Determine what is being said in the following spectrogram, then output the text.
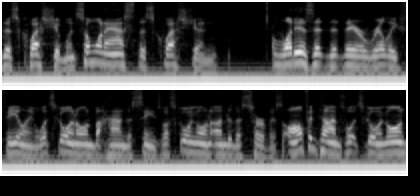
this question. When someone asks this question, what is it that they're really feeling? What's going on behind the scenes? What's going on under the surface? Oftentimes, what's going on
